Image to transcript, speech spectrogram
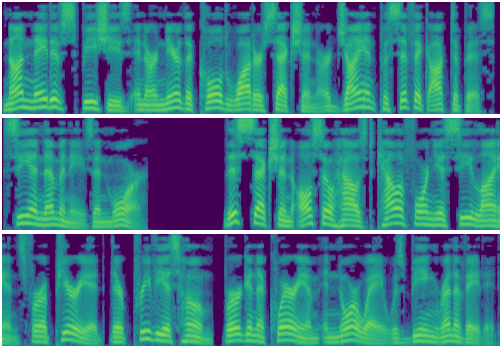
Non-native species in or near the cold water section are giant Pacific octopus, sea anemones and more. This section also housed California sea lions for a period their previous home, Bergen Aquarium in Norway was being renovated.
